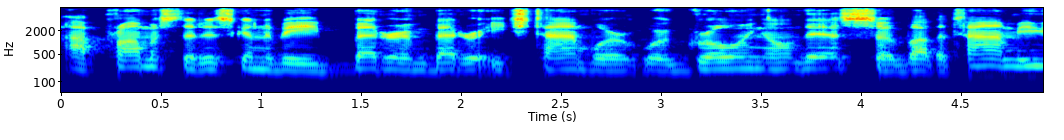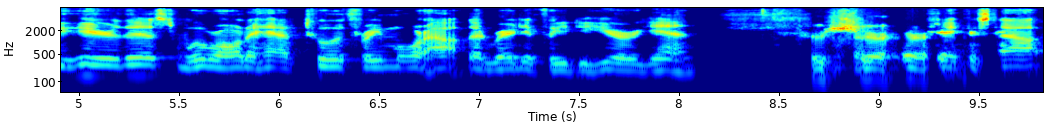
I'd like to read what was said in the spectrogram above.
I promise that it's going to be better and better each time. We're, we're growing on this. So by the time you hear this, we'll already have two or three more out there ready for you to hear again. For sure. So check us out.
